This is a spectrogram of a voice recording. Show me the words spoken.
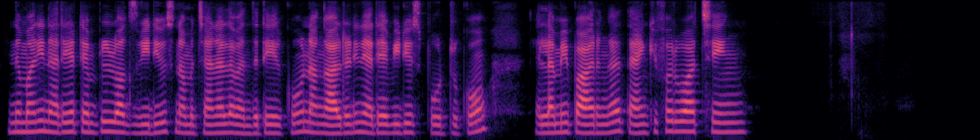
இந்த மாதிரி நிறைய டெம்பிள் வாக்ஸ் வீடியோஸ் நம்ம சேனலில் வந்துகிட்டே இருக்கும். நாங்கள் ஆல்ரெடி நிறைய வீடியோஸ் போட்டிருக்கோம். எல்லாமே பாருங்கள் தேங்க்யூ ஃபார் வாட்சிங்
